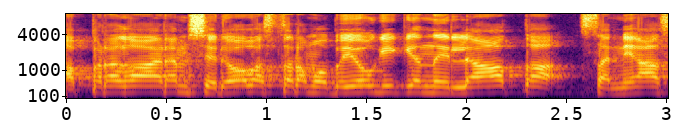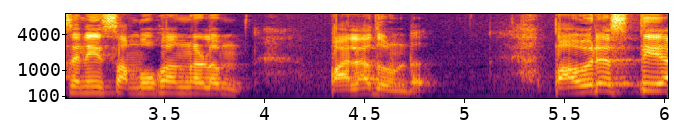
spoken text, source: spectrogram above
അപ്രകാരം ശിരോവസ്ത്രം ഉപയോഗിക്കുന്നില്ലാത്ത സന്യാസിനി സമൂഹങ്ങളും പലതുണ്ട്. പൗരസ്ത്യ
